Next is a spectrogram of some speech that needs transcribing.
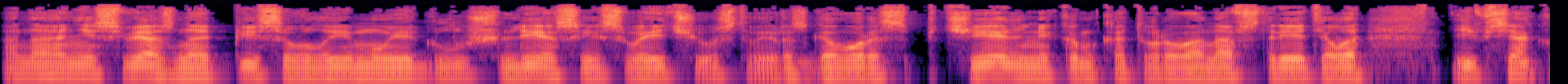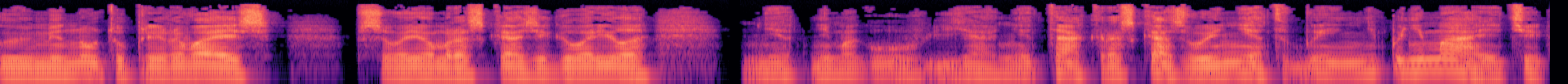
Она несвязно описывала ему и глушь леса, и свои чувства, и разговоры с пчельником, которого она встретила, и всякую минуту, прерываясь в своем рассказе, говорила «Нет, не могу, я не так рассказываю, нет, вы не понимаете».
